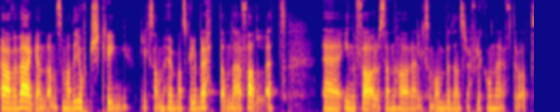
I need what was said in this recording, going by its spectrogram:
överväganden som hade gjorts kring liksom, hur man skulle berätta om det här fallet eh, inför och sen höra liksom, ombudens reflektioner efteråt.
